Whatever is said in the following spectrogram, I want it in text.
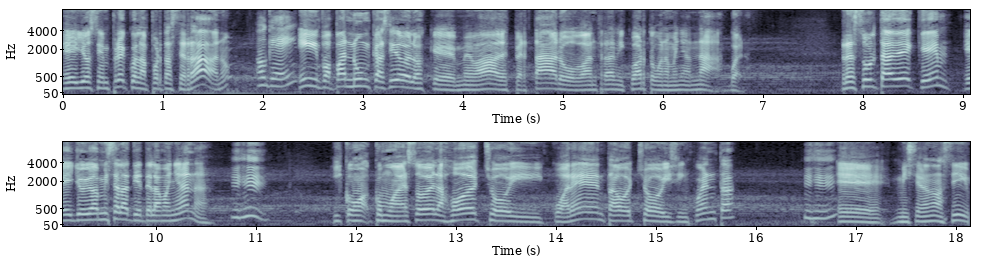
eh, yo siempre con la puerta cerrada, ¿no? ok. Y mi papá nunca ha sido de los que me va a despertar o va a entrar a mi cuarto buena mañana. Nada, bueno. Resulta de que eh, yo iba a misa a las 10 de la mañana. Ujú. Y como, como a eso de las 8 y 40, 8 y 50, Ujú. eh, me hicieron así.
